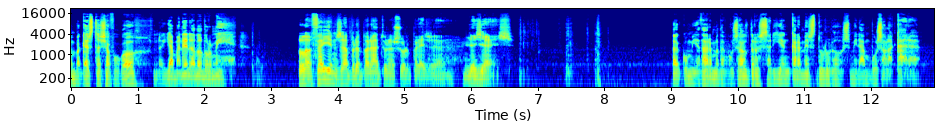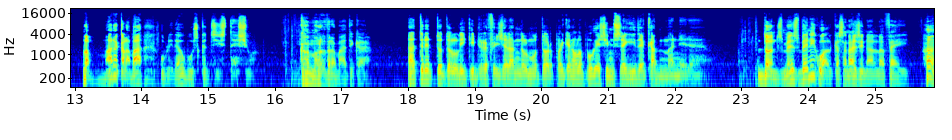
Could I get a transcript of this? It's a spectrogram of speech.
Amb aquesta xafogó no hi ha manera de dormir. La Fei ens ha preparat una sorpresa. Llegeix. Acomiadar-me de vosaltres seria encara més dolorós mirant-vos a la cara. La mare que la va! Oblideu-vos que existeixo. Com melodramàtica. Ha tret tot el líquid refrigerant del motor perquè no la poguéssim seguir de cap manera. Doncs més ben igual que se n'hagi anat la fei. Ha!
